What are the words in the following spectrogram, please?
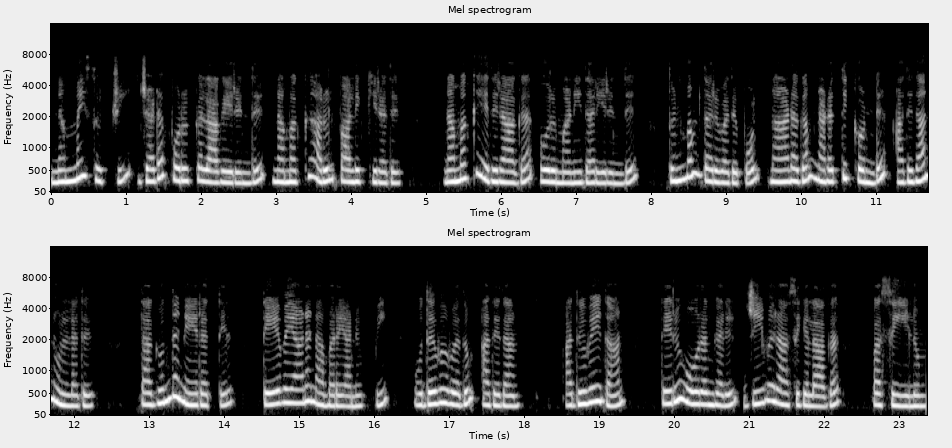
நம்மை சுற்றி ஜட பொருட்களாக இருந்து நமக்கு அருள் பாலிக்கிறது. நமக்கு எதிராக ஒரு மனிதர் இருந்து துன்பம் தருவது போல் நாடகம் நடத்தி கொண்டு அதுதான் உள்ளது. தகுந்த நேரத்தில் தேவையான நபரை அனுப்பி உதவுவதும் அதுதான். அதுவேதான் தெரு ஓரங்களில் ஜீவராசிகளாக பசியிலும்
